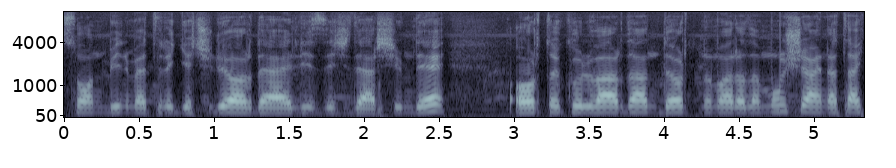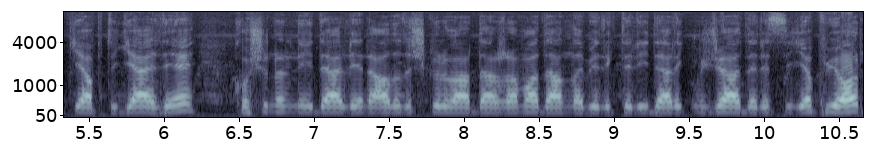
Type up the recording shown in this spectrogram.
Son 1000 metre geçiliyor değerli izleyiciler. Şimdi orta kulvardan 4 numaralı Moonshine atak yaptı geldi. Koşunun liderliğini alı dış kulvardan Ramadan'la birlikte liderlik mücadelesi yapıyor.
